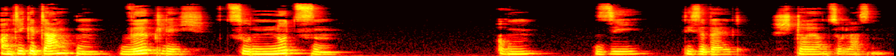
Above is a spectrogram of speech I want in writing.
und die Gedanken wirklich zu nutzen, um sie, diese Welt, steuern zu lassen.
